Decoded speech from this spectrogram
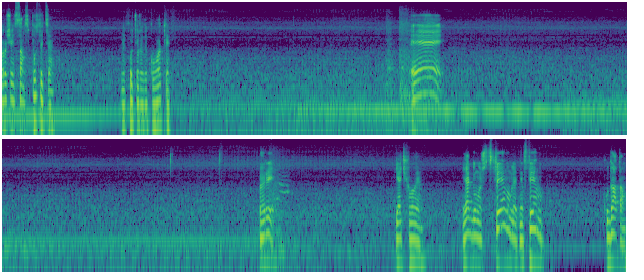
Коротше, він сам спуститься. Не хочу ризикувати. Ей! Бери. П'ять хвилин. Як думаєш, встигну, блядь, не встигну? Куда там?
